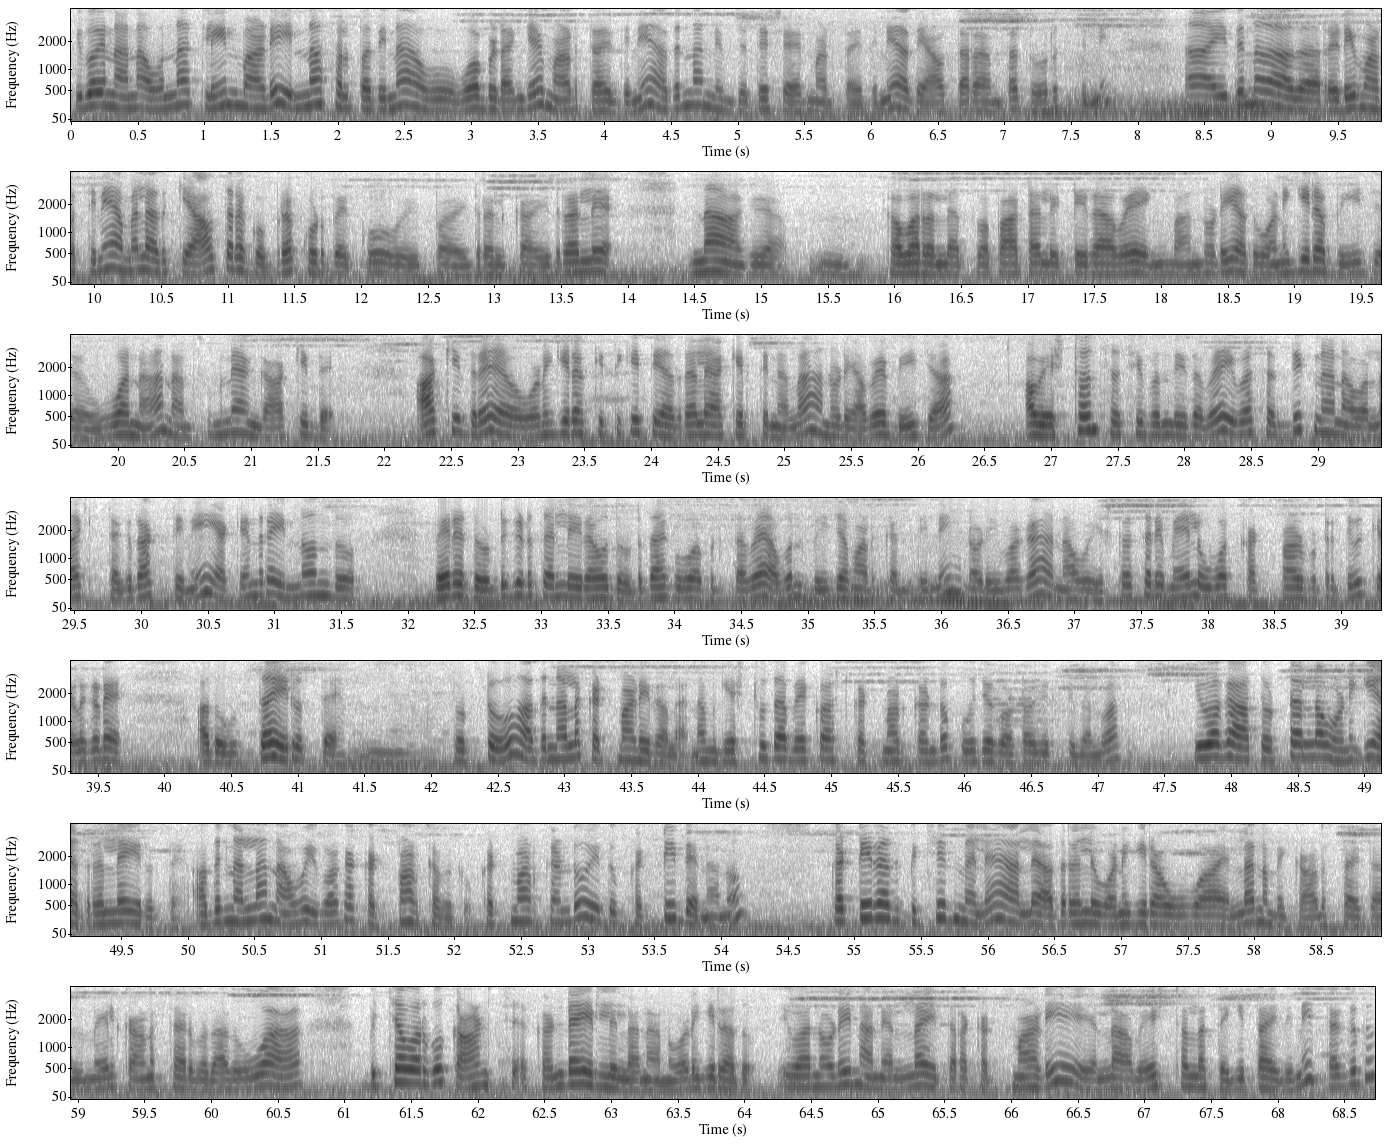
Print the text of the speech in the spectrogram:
ಇವಾಗ ನಾನು ಅವನ್ನ ಕ್ಲೀನ್ ಮಾಡಿ ಇನ್ನೂ ಸ್ವಲ್ಪ ದಿನ ಹೂವು ಬಿಡಂಗೆ ಮಾಡ್ತಾಯಿದ್ದೀನಿ ಅದನ್ನು ನಿಮ್ಮ ಜೊತೆ ಶೇರ್ ಮಾಡ್ತಾಯಿದ್ದೀನಿ ಅದು ಯಾವ ಥರ ಅಂತ ತೋರಿಸ್ತೀನಿ. ಇದನ್ನು ಅದು ರೆಡಿ ಮಾಡ್ತೀನಿ. ಆಮೇಲೆ ಅದಕ್ಕೆ ಯಾವ ಥರ ಗೊಬ್ಬರ ಕೊಡಬೇಕು? ಇಪ್ಪ, ಇದರಲ್ಲಿ ಕ ಇದರಲ್ಲೇ ನಾ ಕವರಲ್ಲಿ ಅಥವಾ ಪಾಟಲ್ಲಿ ಇಟ್ಟಿರೋವೆ ಹೆಂಗೆ ಮಾಡಿ ನೋಡಿ ಅದು ಒಣಗಿರೋ ಬೀಜ ಹೂವನ್ನ ನಾನು ಸುಮ್ಮನೆ ಹಂಗೆ ಹಾಕಿದ್ದೆ. ಹಾಕಿದರೆ ಒಣಗಿರೋ ಕಿತ್ತಿ ಕಿತ್ತಿ ಅದರಲ್ಲೇ ಹಾಕಿರ್ತೀನಲ್ಲ, ನೋಡಿ ಅವೇ ಬೀಜ. ಅವು ಎಷ್ಟೊಂದು ಸಸಿ ಬಂದಿದ್ದಾವೆ ಇವಾಗ ಸದ್ಯಕ್ಕೆ ನಾನು ಅವೆಲ್ಲ ತೆಗೆದಾಕ್ತೀನಿ. ಯಾಕೆಂದರೆ ಇನ್ನೊಂದು ಬೇರೆ ದೊಡ್ಡ ಗಿಡದಲ್ಲಿರೋ ದೊಡ್ಡದಾಗಿ ಹೂವು ಬಿಡ್ತವೆ ಅವನ್ನ ಬೀಜ ಮಾಡ್ಕೊತೀನಿ. ನೋಡಿ ಇವಾಗ ನಾವು ಎಷ್ಟೋ ಸರಿ ಮೇಲೆ ಹೂವು ಕಟ್ ಮಾಡಿಬಿಟ್ಟಿರ್ತೀವಿ. ಕೆಳಗಡೆ ಅದು ಉದ್ದ ಇರುತ್ತೆ. ತೊಟ್ಟು ಅದನ್ನೆಲ್ಲ ಕಟ್ ಮಾಡಿರಲ್ಲ. ನಮ್ಗೆ ಎಷ್ಟು ಉದ್ದ ಬೇಕೋ ಅಷ್ಟು ಕಟ್ ಮಾಡ್ಕೊಂಡು ಪೂಜೆಗೆ ಹೊರಟೋಗಿರ್ತೀವಲ್ವ? ಇವಾಗ ಆ ತೊಟ್ಟೆಲ್ಲ ಒಣಗಿ ಅದರಲ್ಲೇ ಇರುತ್ತೆ. ಅದನ್ನೆಲ್ಲ ನಾವು ಇವಾಗ ಕಟ್ ಮಾಡ್ಕೋಬೇಕು. ಕಟ್ ಮಾಡ್ಕೊಂಡು ಇದು ಕಟ್ಟಿದ್ದೆ ನಾನು. ಕಟ್ಟಿರೋದು ಬಿಚ್ಚಿದ ಮೇಲೆ ಅಲ್ಲೇ ಅದರಲ್ಲಿ ಒಣಗಿರೋ ಹೂವು ಎಲ್ಲ ನಮಗೆ ಕಾಣಿಸ್ತಾ ಇತ್ತು. ಅಲ್ಲಿ ಮೇಲೆ ಕಾಣಿಸ್ತಾ ಇರ್ಬೋದು. ಅದು ಹೂವು ಬಿಚ್ಚೋವರೆಗೂ ಕಾಣಿಸ್, ಕಂಡೇ ಇರಲಿಲ್ಲ ನಾನು ಒಣಗಿರೋದು. ಇವಾಗ ನೋಡಿ ನಾನೆಲ್ಲ ಈ ಥರ ಕಟ್ ಮಾಡಿ ಎಲ್ಲ ವೇಸ್ಟೆಲ್ಲ ತೆಗಿತಾ ಇದ್ದೀನಿ. ತೆಗೆದು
